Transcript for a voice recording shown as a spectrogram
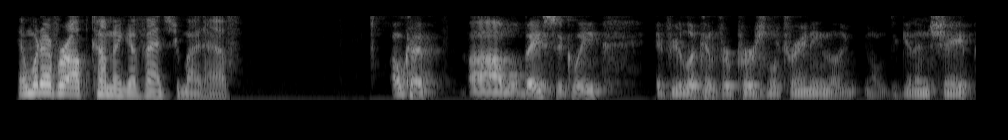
and whatever upcoming events you might have. Okay. Um, well, basically, if you're looking for personal training you know, to get in shape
